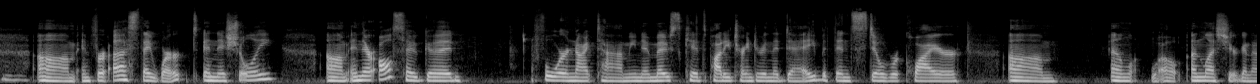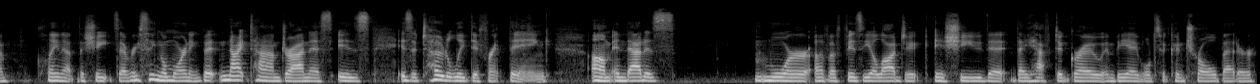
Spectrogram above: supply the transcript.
Mm-hmm. Um, and for us, they worked initially. Um, and they're also good for nighttime. You know, most kids potty train during the day, but then still require, um, un- well, unless you're going to clean up the sheets every single morning. But nighttime dryness is is a totally different thing, um, and that is more of a physiologic issue that they have to grow and be able to control better.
